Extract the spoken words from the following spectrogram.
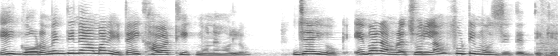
এই গরমের দিনে আমার এটাই খাওয়া ঠিক মনে হলো। যাই হোক, এবার আমরা চললাম ফুটি মসজিদের দিকে।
